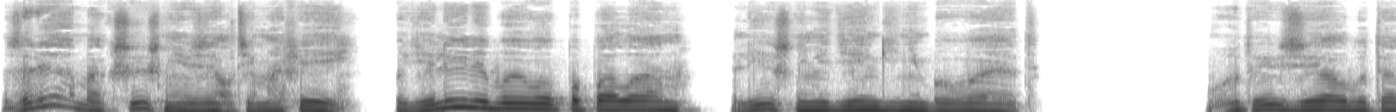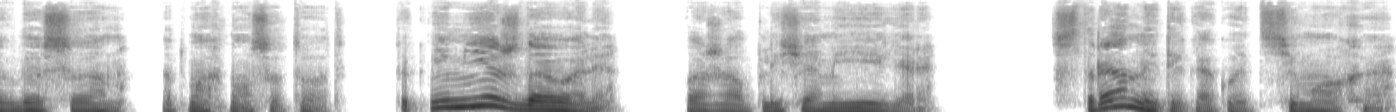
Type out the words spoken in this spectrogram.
«Зря бакшиш не взял Тимофей. Поделили бы его пополам, лишними деньги не бывают». Вот и взял бы тогда сам, — отмахнулся тот. — Так не мне ж давали, — пожал плечами Игорь. — Странный ты какой-то, Тимоха.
